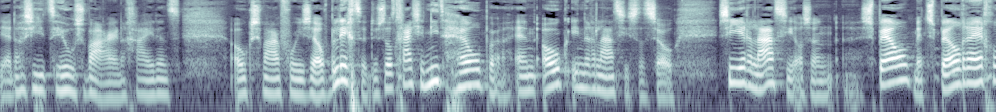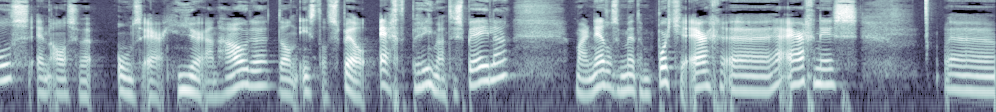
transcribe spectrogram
ja, dan zie je het heel zwaar. Dan ga je het ook zwaar voor jezelf belichten. Dus dat gaat je niet helpen. En ook in de relatie is dat zo. Zie je relatie als een spel met spelregels. En als we ons er hier aan houden, dan is dat spel echt prima te spelen. Maar net als met een potje erg, uh, ergernis, uh,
